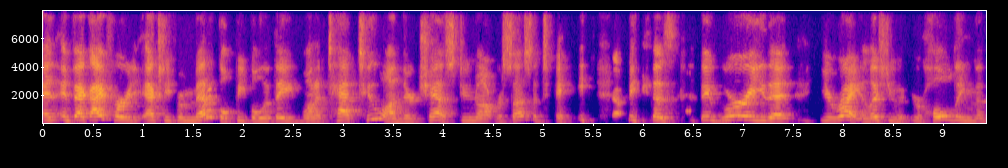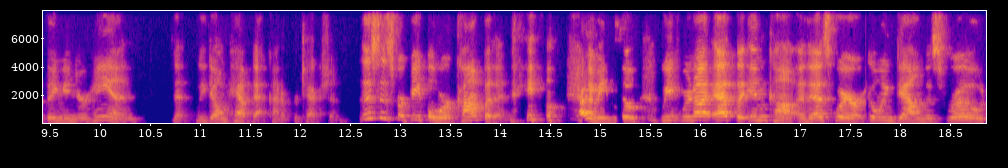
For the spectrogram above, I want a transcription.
And in fact, I've heard actually from medical people that they want a tattoo on their chest, do not resuscitate, yeah. because they worry that you're right, unless you, you're holding the thing in your hand, that we don't have that kind of protection. This is for people who are competent. I mean, so we, we're not at the income, and that's where going down this road.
